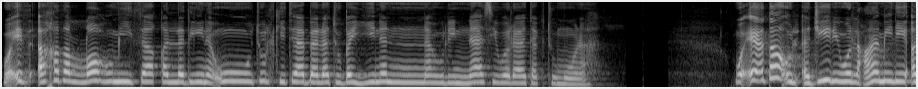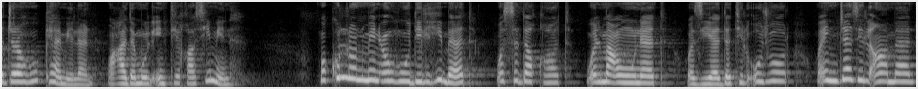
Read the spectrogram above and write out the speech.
وإذ أخذ الله ميثاق الذين أوتوا الكتاب لتبيننه للناس ولا تكتمونه وإعطاء الأجير والعامل أجره كاملا وعدم الانتقاص منه. وكل من عهود الهبات والصدقات والمعونات وزيادة الأجور وإنجاز الأعمال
